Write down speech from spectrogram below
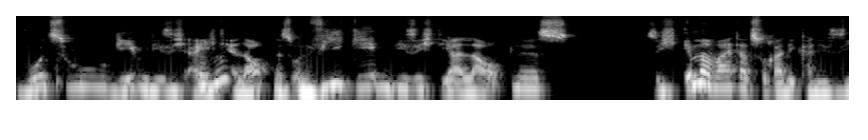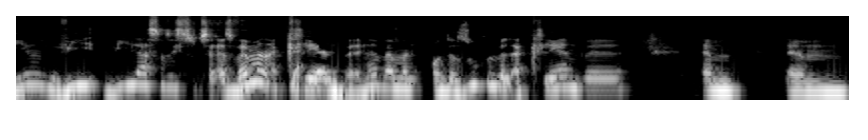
wozu geben die sich eigentlich mhm. die Erlaubnis und wie geben die sich die Erlaubnis, sich immer weiter zu radikalisieren? Wie, wie lassen sich sozusagen, also wenn man erklären will, ne, wenn man untersuchen will, erklären will, ähm, ähm,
